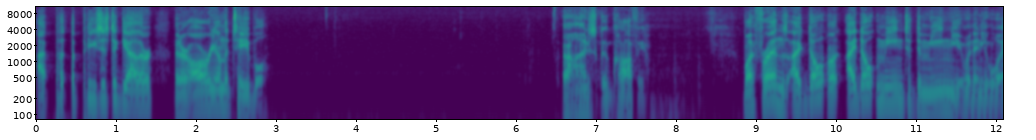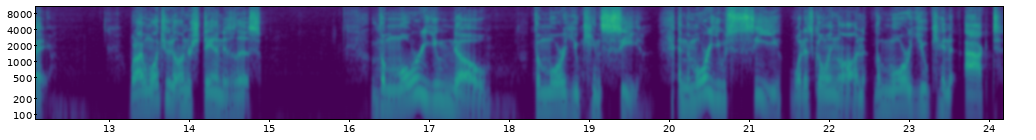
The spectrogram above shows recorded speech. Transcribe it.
I put the pieces together that are already on the table. Oh, just good coffee. My friends, I don't uh, I don't mean to demean you in any way. What I want you to understand is this. The more you know, the more you can see. And the more you see what is going on, the more you can act,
